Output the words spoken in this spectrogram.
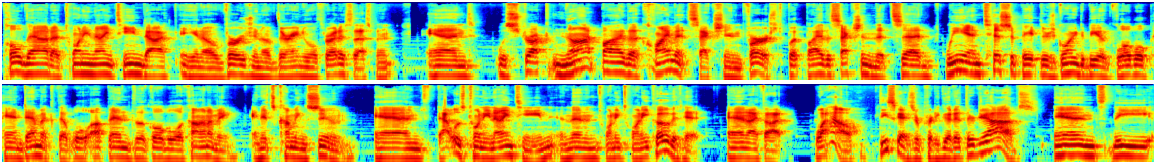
pulled out a 2019 doc you know version of their annual threat assessment and was struck not by the climate section first, but by the section that said, We anticipate there's going to be a global pandemic that will upend the global economy, and it's coming soon. And that was 2019. And then in 2020, COVID hit. And I thought, wow, these guys are pretty good at their jobs. And the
